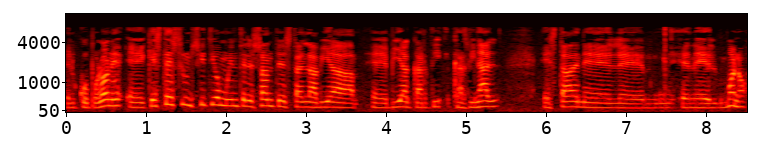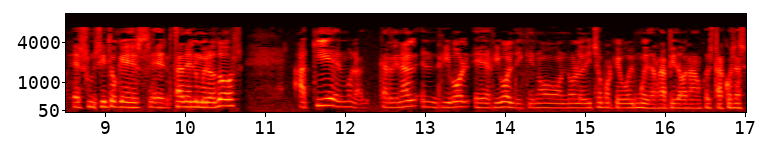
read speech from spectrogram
el Cupolone, eh, que este es un sitio muy interesante, está en la vía, eh, vía Cardinal, está en el, eh, en el, bueno, es un sitio que es, está en el número 2 Aquí, en bueno, Cardenal en eh, Riboldi, que no, no, lo he dicho porque voy muy de rápido ahora con estas cosas,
